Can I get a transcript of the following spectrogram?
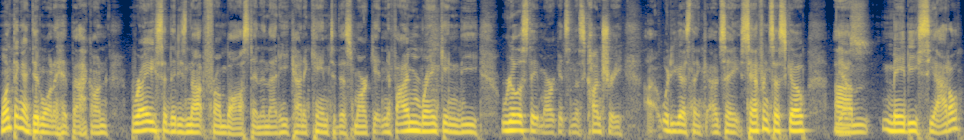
One thing I did want to hit back on, Ray said that he's not from Boston and that he kind of came to this market. And if I'm ranking the real estate markets in this country, uh, what do you guys think? I would say San Francisco, um, Yes. maybe Seattle.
